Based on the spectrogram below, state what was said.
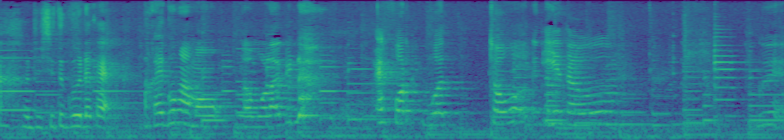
ah di situ gue udah kayak makanya gue nggak mau nggak mau lagi dah effort buat cowok gitu. Iya tahu. Gue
